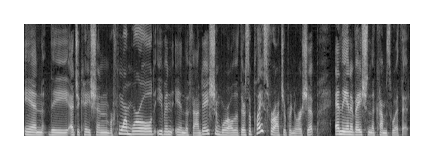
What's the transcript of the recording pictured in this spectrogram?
in the education reform world, even in the foundation world, that there's a place for entrepreneurship and the innovation that comes with it.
